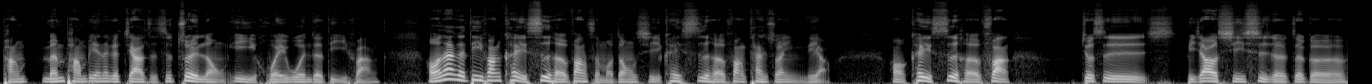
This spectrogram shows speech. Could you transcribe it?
旁门旁边那个架子是最容易回温的地方。哦，那个地方可以适合放什么东西？可以适合放碳酸饮料，哦，可以适合放。就是比较稀释的这个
